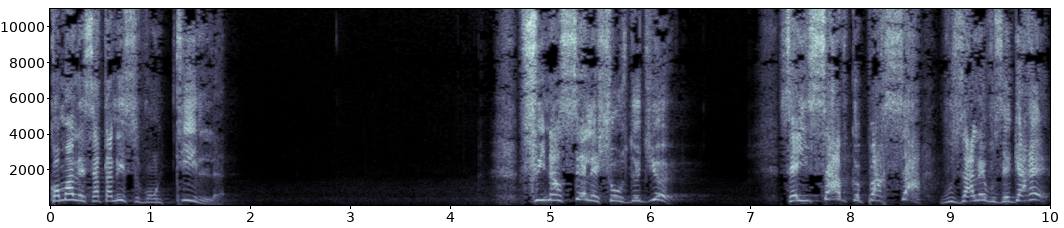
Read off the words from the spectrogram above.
Comment les satanistes vont-ils financer les choses de Dieu? C'est ils savent que par ça, vous allez vous égarer.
